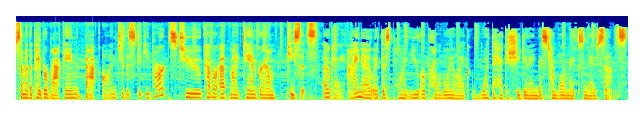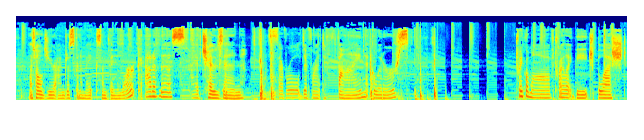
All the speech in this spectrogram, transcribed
some of the paper backing back onto the sticky parts to cover up my tangram pieces. Okay, I know at this point you are probably like, what the heck is she doing? This tumbler makes no sense. I told you I'm just gonna make something work out of this. I have chosen several different fine glitters. Twinkle Mauve, Twilight Beach, Blushed,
